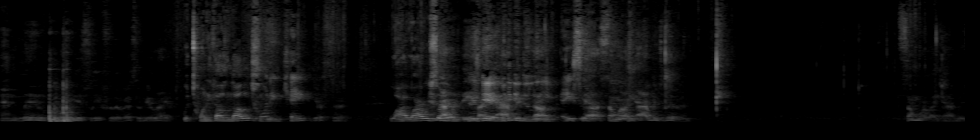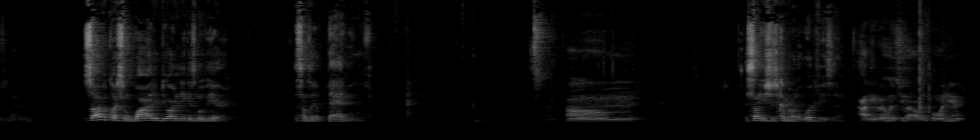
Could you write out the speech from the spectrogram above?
and live gloriously for the rest of your life. With twenty thousand dollars. Twenty k. Yes, sir. Why? Why are we And still that would be like Yeah, we need to leave would- ASAP. Yeah, somewhere like average living. Somewhere like average living. So I have a question. Why did do DR niggas move here? It sounds like a bad move. Um, It sounds like you should just come here on a work visa. I'll be real with you. I was born here,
